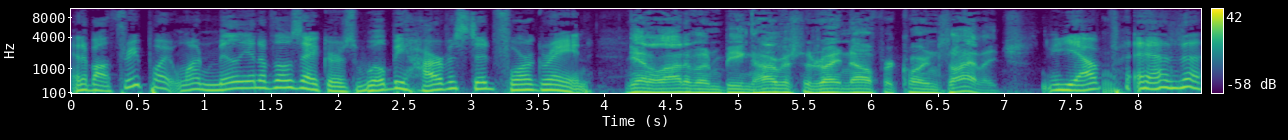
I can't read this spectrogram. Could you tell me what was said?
and about 3.1 million of those acres will be harvested for grain. Again, a lot of them being harvested right now for corn silage. Yep, and uh,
